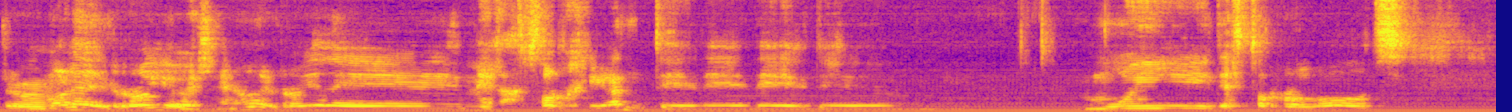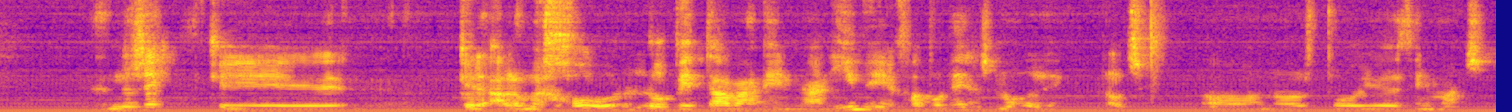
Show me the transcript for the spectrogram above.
Pero me mola el rollo ese, ¿no? El rollo de Megazord gigante, de, muy de estos robots, no sé, que, que a lo mejor lo petaban en anime japonés, ¿no? No sé, no, no os puedo yo decir más.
